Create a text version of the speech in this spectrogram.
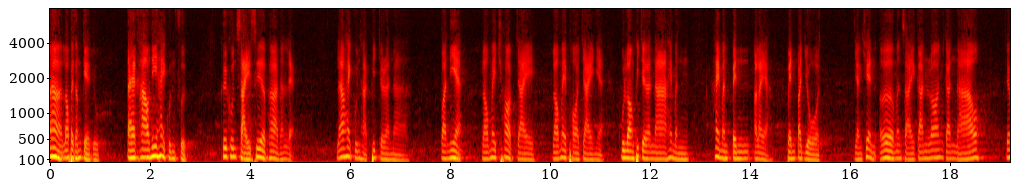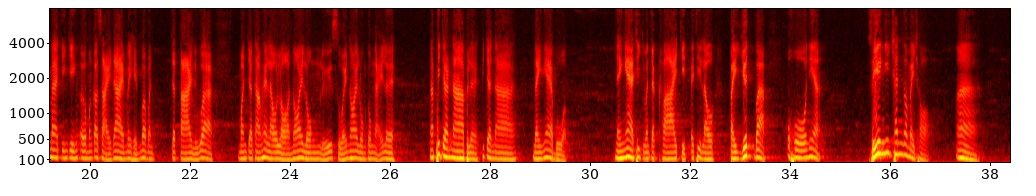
อ่าเราไปสังเกตดู แต่คราวนี้ให้คุณฝึก คือคุณใส่เสื้อผ้านั่นแหละ แล้วให้คุณหัดพิจารณา ว่าเนี่ยเราไม่ชอบใจ เราไม่พอใจเนี่ย คุณลองพิจารณาให้มันให้มันเป็นอะไรอะ เป็นประโยชน์ อย่างเช่น เออ มันใส่กันร้อนกันหนาวใช่ไหมจริง ๆ เออมันก็ใส่ได้ไม่เห็นว่ามันจะตายหรือว่า มันจะทำให้เราหล่อน้อยลง หรือสวยน้อยลงตรงไหนเลยนะพิจารณาไปเลย พิจารณาในแง่บวก ในแง่ที่มันจะคลายจิตไอ้ที่เราไปยึดว่า โอ้โหเนี่ย สีอย่างนี้ฉันก็ไม่ชอบ อ่า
